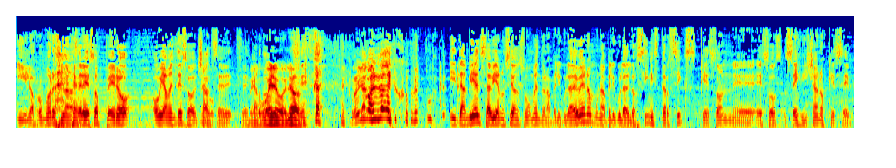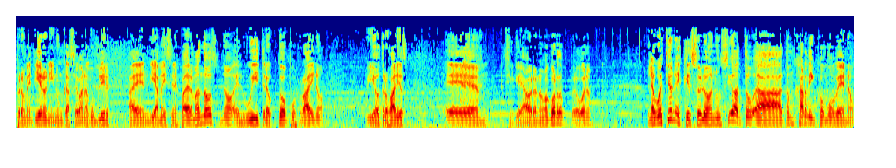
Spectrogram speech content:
Y los rumores iban a ser esos, pero obviamente eso ya Me- se, se Me descartó. vuelvo loco. Revívanla, hijo de puta. Y también se había anunciado en su momento una película de Venom, una película de los Sinister Six, que son eh, esos seis villanos que se prometieron y nunca se van a cumplir en The Amazing Spider-Man 2, ¿no? El buitre, Octopus, Rhino y otros varios. Eh, así que ahora no me acuerdo, pero bueno. La cuestión es que se lo anunció a, To- a Tom Hardy como Venom.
